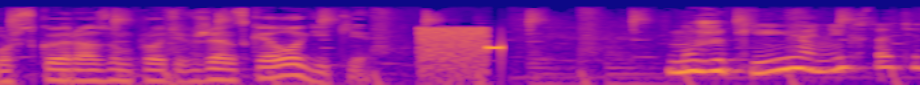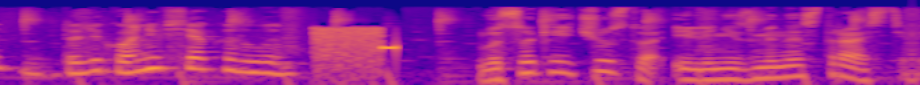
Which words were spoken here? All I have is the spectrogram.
Мужской разум против женской логики. Мужики, они, кстати, далеко не все козлы. Высокие чувства или низменные страсти.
